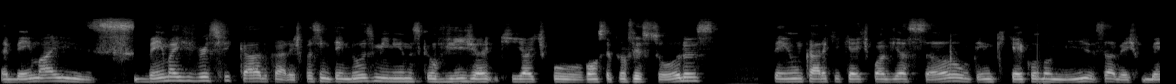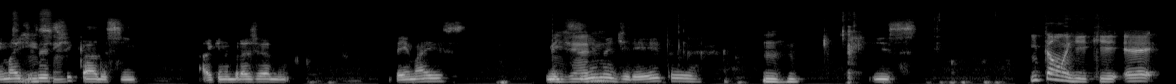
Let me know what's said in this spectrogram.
é bem mais bem mais diversificado, cara. Tipo assim, tem duas meninas que eu vi já que já tipo vão ser professoras. Tem um cara que quer tipo aviação, tem um que quer economia, sabe? É tipo, bem mais sim, diversificado sim. assim. Aqui no Brasil é bem mais medicina, Engenharia. direito. Uhum. Isso. Então, Henrique, é,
